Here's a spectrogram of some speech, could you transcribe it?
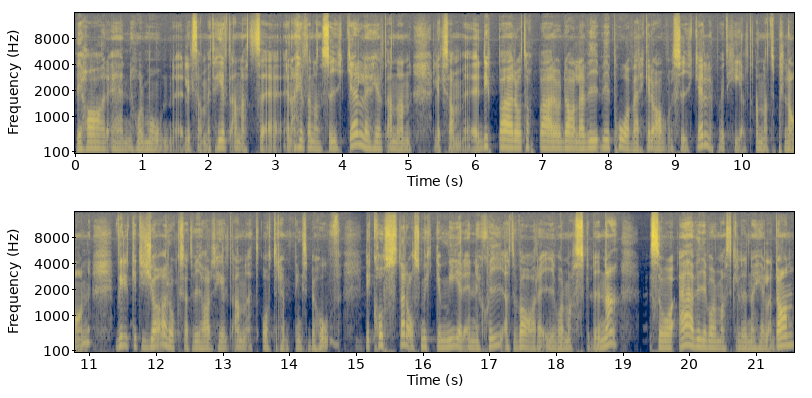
Vi har en hormon, liksom ett helt annat, eh, en helt annan cykel, en helt annan liksom, eh, dippar och toppar och dalar. Vi, vi är påverkade av vår cykel på ett helt annat plan. Vilket gör också att vi har ett helt annat återhämtningsbehov. Det kostar oss mycket mer energi att vara i vår maskulina. Så är vi i vår maskulina hela dagen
